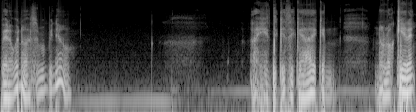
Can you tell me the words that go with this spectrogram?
Pero bueno, esa es mi opinión. Hay gente que se queda de que no los quieren,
